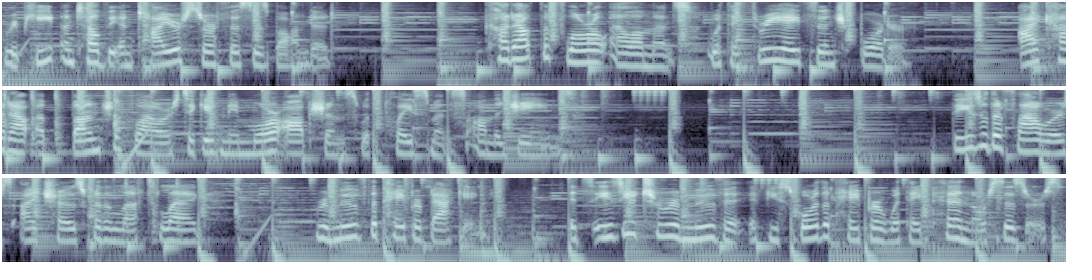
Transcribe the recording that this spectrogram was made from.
Repeat until the entire surface is bonded. Cut out the floral elements with a 3 8 inch border. I cut out a bunch of flowers to give me more options with placements on the jeans. These are the flowers I chose for the left leg. Remove the paper backing. It's easier to remove it if you score the paper with a pin or scissors.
